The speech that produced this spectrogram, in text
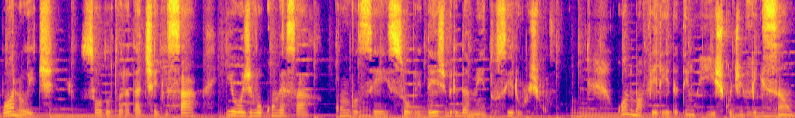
Boa noite, sou a doutora Tatiane Sá e hoje vou conversar com vocês sobre desbridamento cirúrgico. Quando uma ferida tem um risco de infecção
